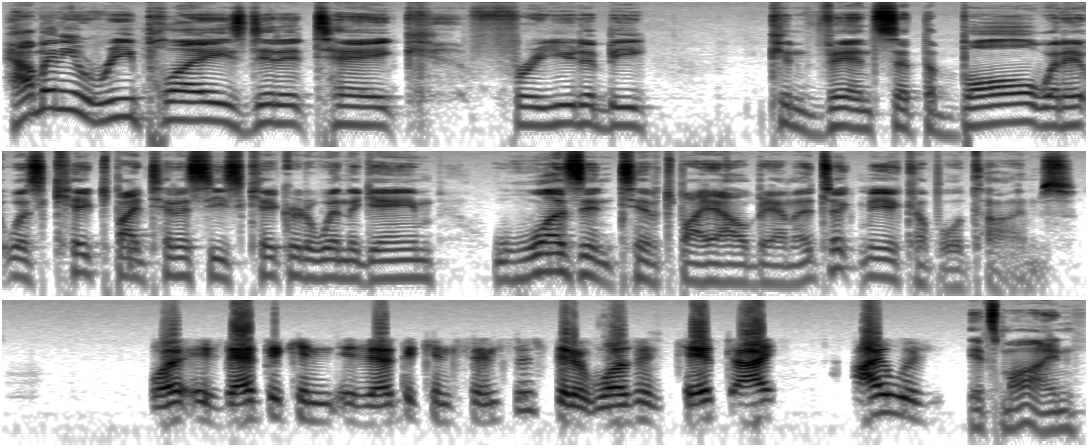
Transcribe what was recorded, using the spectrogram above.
How many replays did it take for you to be convinced that the ball, when it was kicked by Tennessee's kicker to win the game, wasn't tipped by Alabama? It took me a couple of times. What is that the con- is that the consensus that it wasn't tipped? I I was It's mine.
